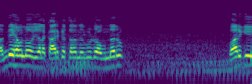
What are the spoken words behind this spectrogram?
సందేహంలో ఇలా కార్యకర్తలందరూ కూడా ఉన్నారు. వారికి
